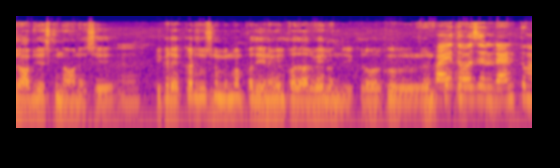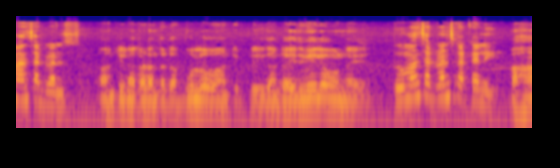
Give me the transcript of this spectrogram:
జాబ్ చేసుకుందాం అనేసి. ఇక్కడ ఎక్కడ చూసినా మినిమం పదిహేను వేలు పదహారు వేలు ఉంది. ఇక్కడ వరకు rent five thousand rent two months advance అంటే నాకు అంత డబ్బులు లేవు అంటే ప్లీజ్ అంటే ఐదు వేలే ఉన్నాయి. టూ మంత్స్ అడ్వాన్స్ కట్టాలి. ఆహా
